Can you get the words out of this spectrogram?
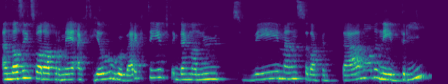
En dat is iets wat voor mij echt heel goed gewerkt heeft. Ik denk dat nu twee mensen dat gedaan hadden. Nee, drie.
